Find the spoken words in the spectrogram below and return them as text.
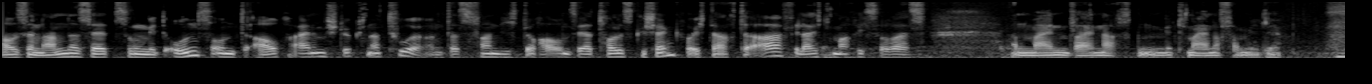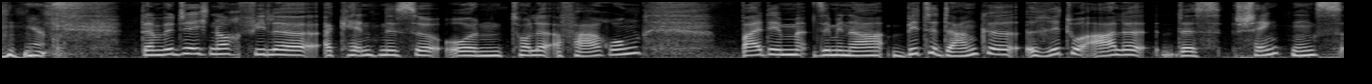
Auseinandersetzung mit uns und auch einem Stück Natur. Und das fand ich doch auch ein sehr tolles Geschenk, wo ich dachte, ah, vielleicht mache ich sowas an meinem Weihnachten mit meiner Familie. Ja. Dann wünsche ich noch viele Erkenntnisse und tolle Erfahrungen. Bei dem Seminar Bitte Danke, Rituale des Schenkens,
